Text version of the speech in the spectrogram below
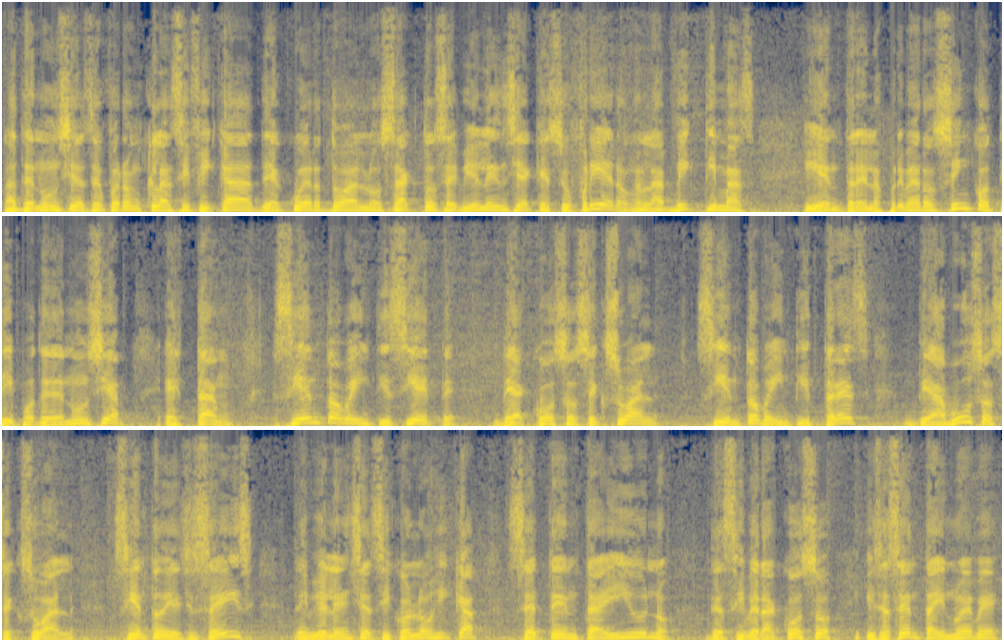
las denuncias se fueron clasificadas de acuerdo a los actos de violencia que sufrieron las víctimas y entre los primeros cinco tipos de denuncia están 127 de acoso sexual, 123 de abuso sexual, 116 de violencia psicológica, 71 de ciberacoso y 69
